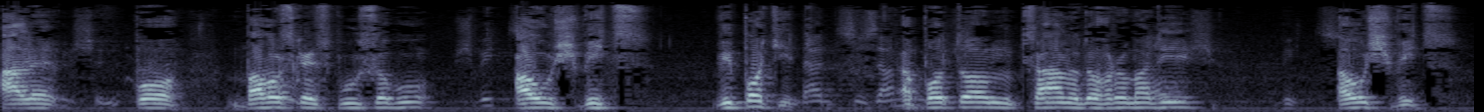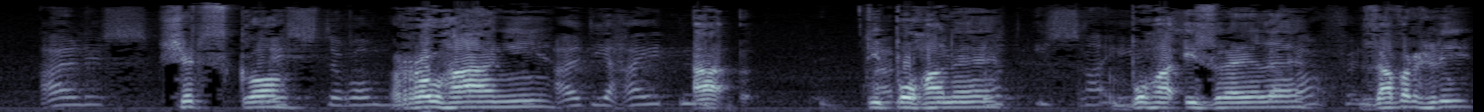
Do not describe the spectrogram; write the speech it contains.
ale po bavorském způsobu Auschwitz. Vypotit. A potom psáno dohromady Auschwitz. Všecko rouhání a ty pohané Boha Izraele zavrhli,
